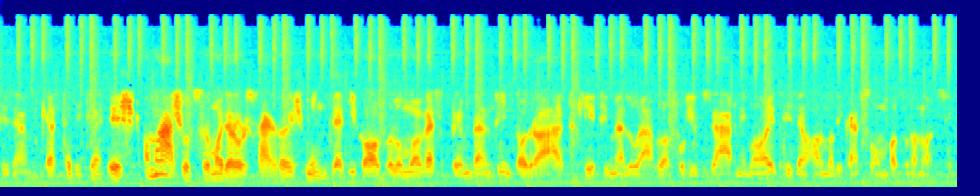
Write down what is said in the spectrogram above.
12-e, és a másodszor Magyarországra is mindegyik alkalommal Veszprémben színpadra állt két melóával fogjuk zárni majd 13-án szombaton a nagy.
